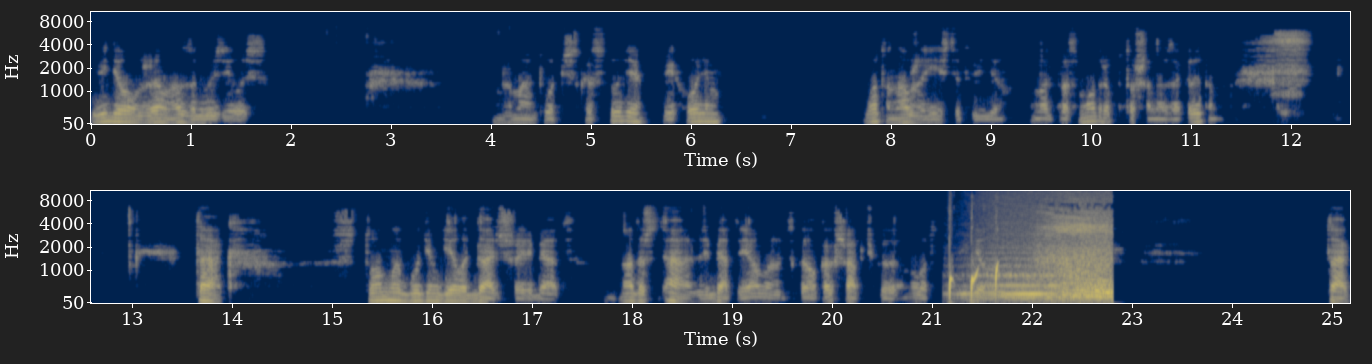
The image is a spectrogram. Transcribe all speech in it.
видео уже у нас загрузилось. Нажимаем творческая студия, переходим. Вот она уже есть, это видео. Ноль просмотров, потому что она закрыта. Так, что мы будем делать дальше, ребят? Надо ж... А, ребят, я вам уже сказал, как шапочку. Ну вот. Так.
